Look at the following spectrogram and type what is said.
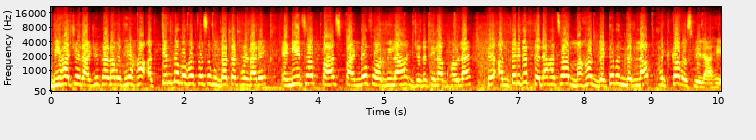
बिहारच्या राजकारणामध्ये हा अत्यंत महत्त्वाचा मुद्दा आता ठरणार आहे. एनडीएचा पाच पांडव फॉर्म्युला जनतेला भावलाय. तर अंतर्गत कलहाचा महागठबंधनला फटका बसलेला आहे.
